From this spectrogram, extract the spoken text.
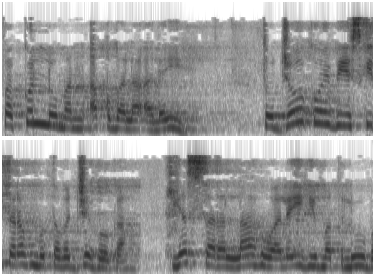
فکل من اقبل علیہ تو جو کوئی بھی اس کی طرف متوجہ ہوگا۔ یس سر اللہ علیہ مطلوب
